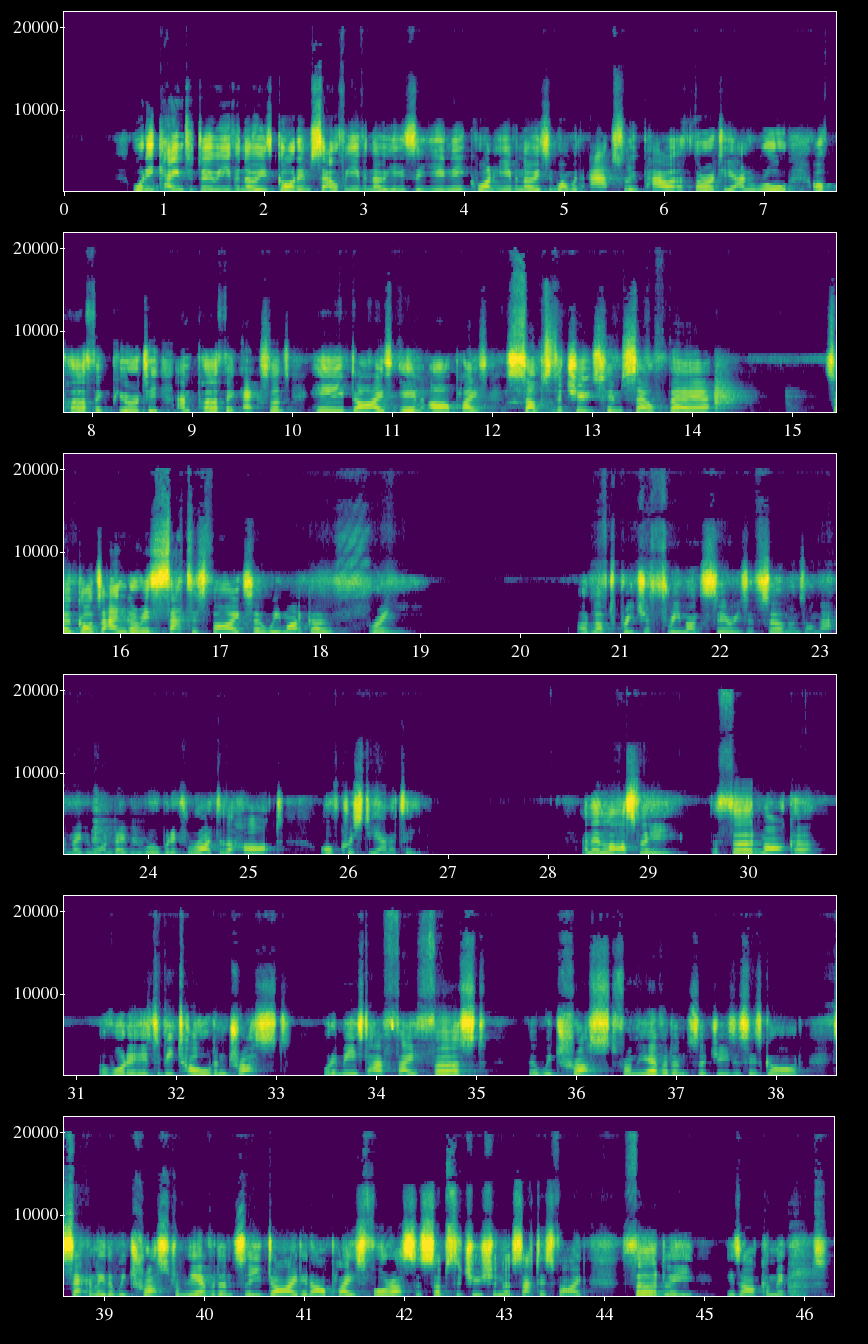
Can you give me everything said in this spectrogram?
What he came to do, even though he's God himself, even though he's the unique one, even though he's the one with absolute power, authority, and rule of perfect purity and perfect excellence, he dies in our place, substitutes himself there so God's anger is satisfied so we might go free. I would love to preach a three month series of sermons on that, and maybe one day we will, but it's right at the heart of Christianity. And then, lastly, the third marker of what it is to be told and trust, what it means to have faith. First, that we trust from the evidence that Jesus is God. Secondly, that we trust from the evidence that He died in our place for us as substitution that satisfied. Thirdly, is our commitment.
